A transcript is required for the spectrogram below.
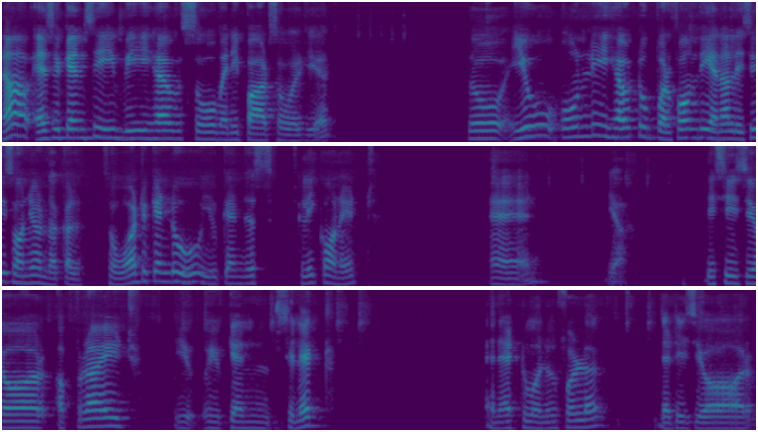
Now, as you can see, we have so many parts over here. So you only have to perform the analysis on your knuckle. So what you can do, you can just click on it and yeah, this is your upright. You, you can select and add to a new folder. That is your,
